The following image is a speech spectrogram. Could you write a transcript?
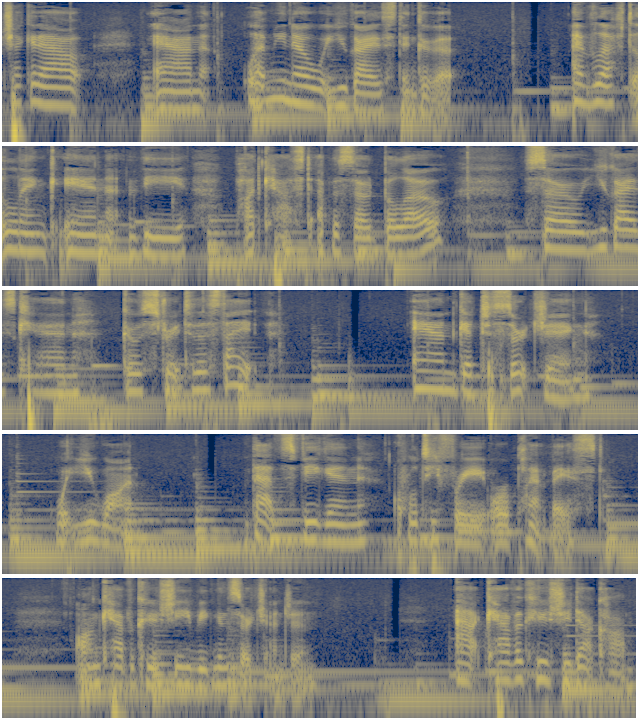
Check it out and let me know what you guys think of it. I've left a link in the podcast episode below so you guys can go straight to the site and get to searching what you want. That's vegan, cruelty free, or plant based on Cavacushi Vegan Search Engine at cavacushi.com.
